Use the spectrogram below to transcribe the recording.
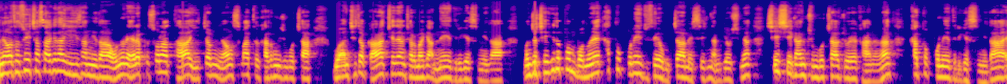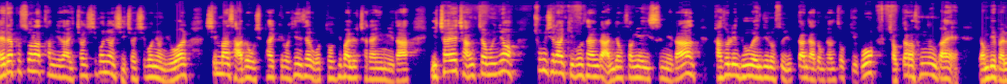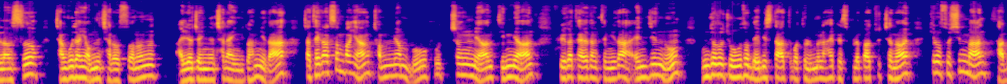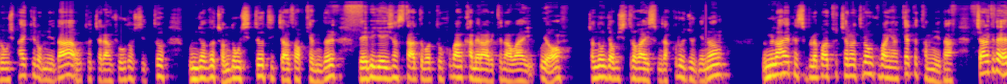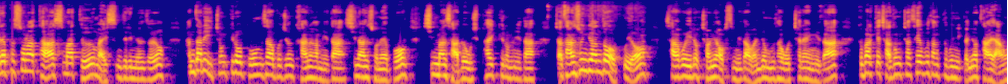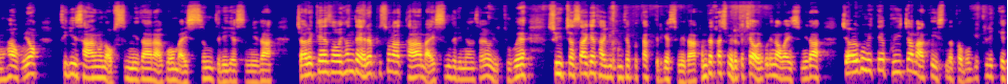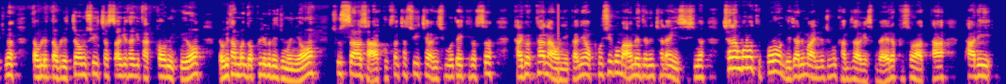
안녕하세요. 수위차 싸게 사기 이사입니다. 오늘 LF 소나타 2.0 스마트 가성비 중고차 무한 최저가 최대한 저렴하게 안내해 드리겠습니다. 먼저 제 휴대폰 번호에 카톡 보내주세요. 문자 메시지 남겨주시면 실시간 중고차 조회 가능한 카톡 보내드리겠습니다. LF 소나타입니다. 2015년시 2015년 6월 10만 458km 흰색 오토 휘발유 차량입니다. 이 차의 장점은요. 충실한 기본 사양과 안정성에 있습니다. 가솔린 누 엔진으로서 6단 자동 변속기고 적당한 성능과의 연비 밸런스, 장고장이 없는 차로서는 알려져 있는 차량이기도 합니다. 자, 대각선 방향, 전면부, 후측면, 뒷면, 휠과 타이어 상태입니다. 엔진룸, 운전도 조우석 내비 스타트 버튼 루멜라 하이패스 플랫파 2채널, 키로수 10만 458km입니다. 오토 차량 조우석 시트, 운전석 전동 시트, 뒷좌석 핸들, 내비게이션 스타트 버튼, 후방 카메라 이렇게 나와 있고요. 전동 접이시 들어가 있습니다. 크루즈 기능, 루밀라 하이패스 블랙바 2채널 트렁크 방향 깨끗합니다. 자, 이렇게 해서 LF 소나타 스마트 말씀드리면서요. 한 달에 2,000km 보험사 보증 가능합니다. 신한 손해보험 10만 458km입니다. 자, 단순 교환도 없고요. 사고 이력 전혀 없습니다. 완전 무사고 차량입니다. 그 밖에 자동차 세부 상태 보니까요. 다 양호하고요. 특이사항은 없습니다라고 말씀드리겠습니다. 자, 이렇게 해서 현대 LF 소나타 말씀드리면서요. 유튜브에 수입차 싸게 사기 검색 부탁드리겠습니다. 검색하시면 이렇게 제 얼굴이 나와 있습니다. 제 얼굴 밑에 V자 마크 있습니다. 더보기 클릭해주면 www.수입차 싸게 사기.com 있고요. 여기서 한 번 더 클릭을 해주면요. 수사사 국산차 수입차 연신 모델 키로스 가격 다 나오니까요. 보시고 마음에 드는 차량이 있으시면 차량 번호, 뒷번호 네 자리만 알려주면 감사하겠습니다. LF 소나타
